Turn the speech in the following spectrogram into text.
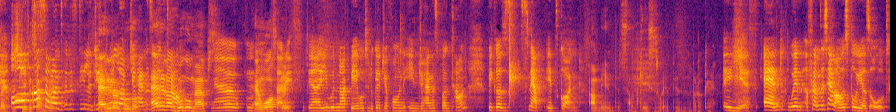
Like, just oh, keep of it course somewhere. someone's gonna steal it. You're Add it on of Google. Add it on town. Google Maps. No, And walk sorry. there. Yeah, you would not be able to look at your phone in Johannesburg town because snap, it's gone. I mean, there's some cases where it isn't, but okay. Uh, yes, and when from the time I was four years old,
